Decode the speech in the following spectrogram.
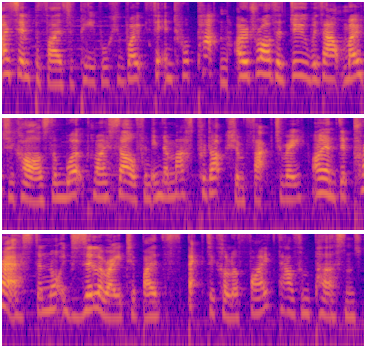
I sympathise with people who won't fit into a pattern. I would rather do without motor cars than work myself in a mass production factory. I am depressed and not exhilarated by the spectacle of 5,000 persons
